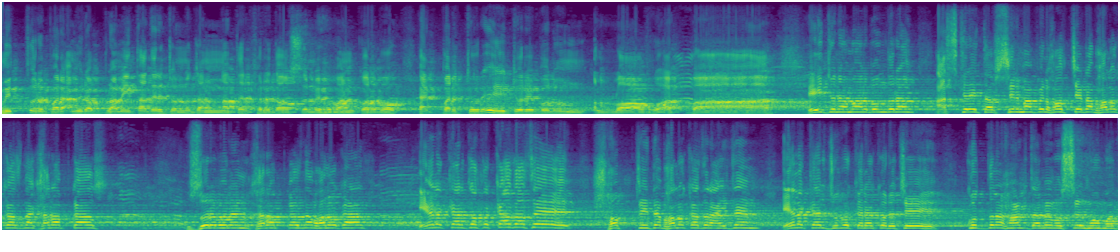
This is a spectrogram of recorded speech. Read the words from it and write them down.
মৃত্যুর পরে আমি রব্র আমি তাদের জন্য জান্নাতের ফেরদাউস মেহবান করব। একবার জোরে জোরে বলুন, আল্লাহ আকবার। এই জন্য আমার বন্ধুরা, আজকের এই তাফসির মাহফিল হচ্ছে এটা ভালো কাজ না খারাপ কাজ? জোরে বলেন, খারাপ কাজ না ভালো কাজ? এলাকার যত কাজ আছে সবচেয়ে ভালো কাজের আয়োজন এলাকার যুবকেরা করেছে। কুদ্রাহাট জামে মসজিদ মোহাম্মদ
